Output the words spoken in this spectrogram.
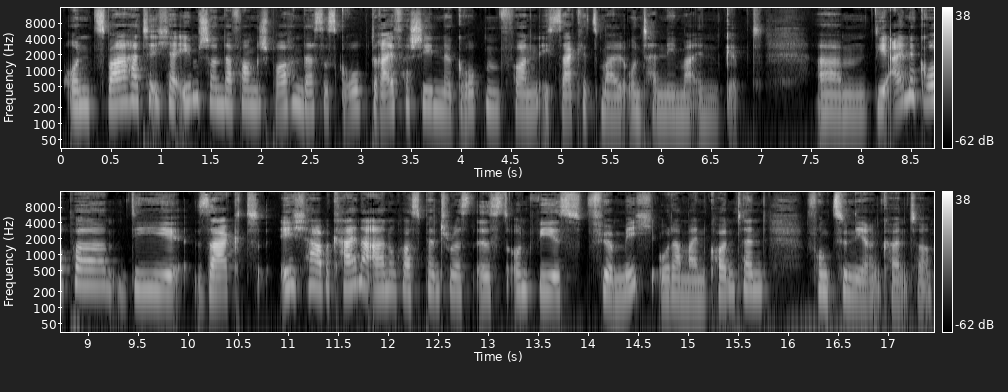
Und zwar hatte ich ja eben schon davon gesprochen, dass es grob drei verschiedene Gruppen von, ich sag jetzt mal, UnternehmerInnen gibt. Ähm, die eine Gruppe, die sagt, ich habe keine Ahnung, was Pinterest ist und wie es für mich oder meinen Content funktionieren könnte.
